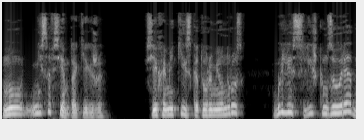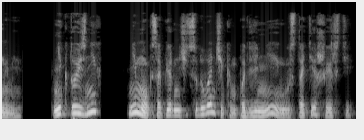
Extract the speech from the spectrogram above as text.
Ну, не совсем таких же. Все хомяки, с которыми он рос, были слишком заурядными. Никто из них не мог соперничать с одуванчиком по длине и густоте шерсти.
